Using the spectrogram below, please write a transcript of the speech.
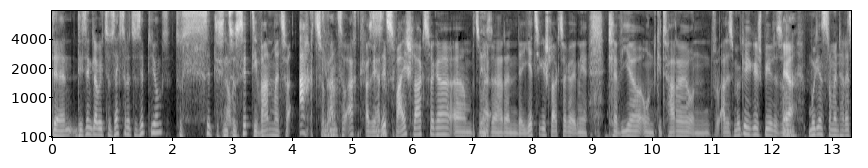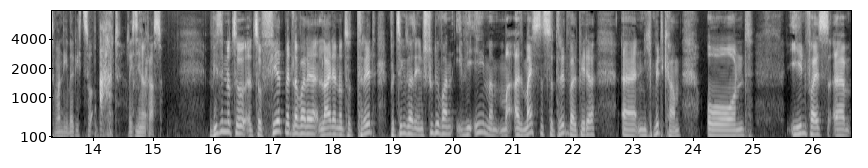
Denn die sind, glaube ich, zu sechs oder zu siebte Jungs? Zu siebte. Die sind zu siebte, die waren mal zu acht sogar. waren zu acht. Also wir hatten zwei Schlagzeuger, ähm, beziehungsweise Ja. hat dann der jetzige Schlagzeuger irgendwie Klavier und Gitarre und alles Mögliche gespielt. Also Ja. Multiinstrumentalist, waren die wirklich zu acht. Richtig Ja. krass. Wir sind nur zu, zu viert mittlerweile, leider nur zu dritt, beziehungsweise im Studio waren wie immer, also meistens zu dritt, weil Peter äh, nicht mitkam. Und jedenfalls ähm,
